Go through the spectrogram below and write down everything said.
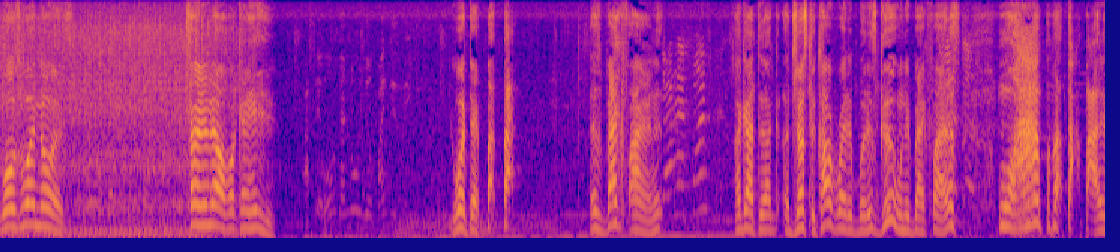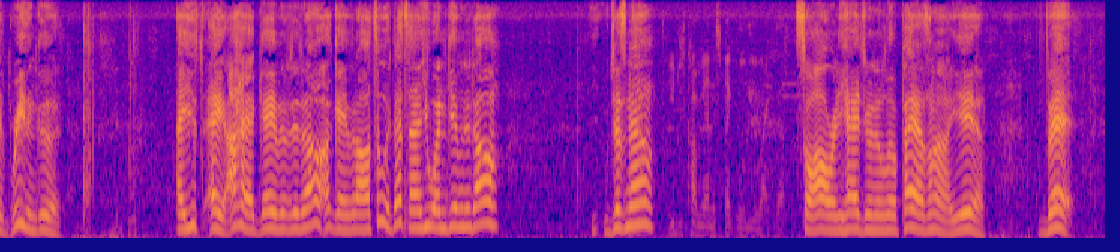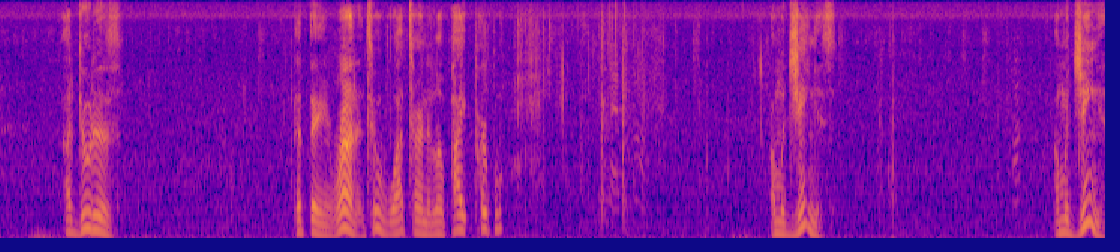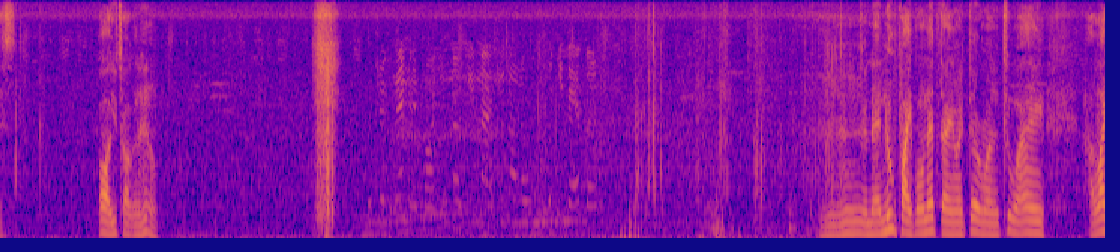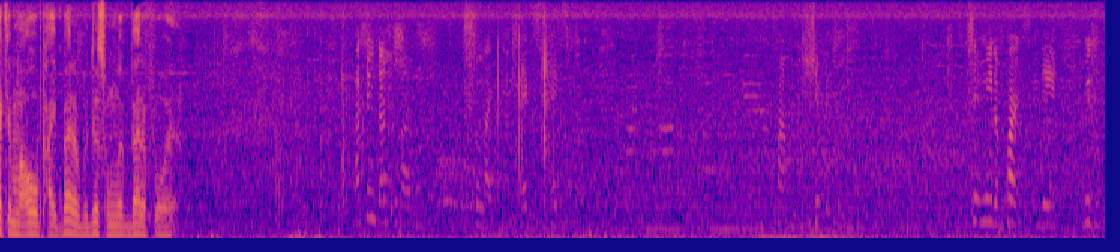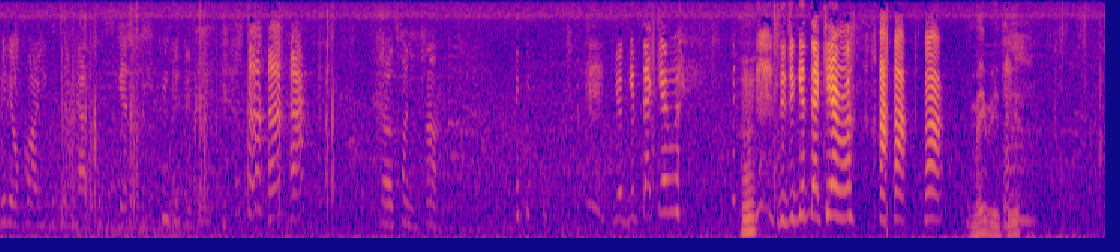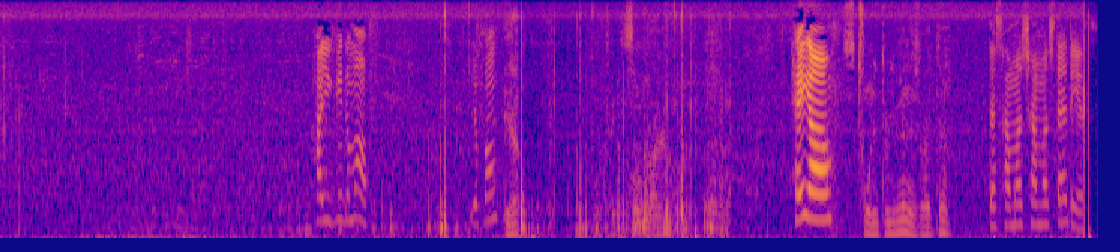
What was what noise? Turn it off. I can't hear you. I said, what was that noise your bike just made? What that? Bop, bop. It's backfiring. It, Y'all have fun? I got to adjust the carburetor, but it's good when it backfires. That's wow, bop, bop, bop, bop. it's breathing good. Hey, you, hey, I had gave it it all. I gave it all to it. That time you wasn't giving it all. Just now, You just caught me unexpectedly right there. So I already had you in a little pass, huh? Yeah, bet. I do this. That thing running too. Boy, I turned the little pipe purple. I'm a genius. I'm a genius. Oh, you talking to him? What you examining for? You know, you not, you don't know what you're looking at, so. hmm And that new pipe on that thing right there running too. I ain't. I liked it my old pipe better, but this one looked better for it. I think that's what I want. So like my ex ex probably ship it to me. Ship me the parts and then we could video call and you could tell me how to put it together. that was funny, huh? you get that camera? Hmm? Did you get that camera? Maybe it did. How you get them off? Your phone? Yep. I'll take the SIM card out. Hey y'all. It's 23 minutes right there. That's how much how much that is.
